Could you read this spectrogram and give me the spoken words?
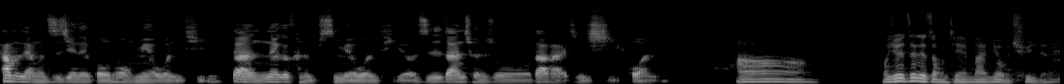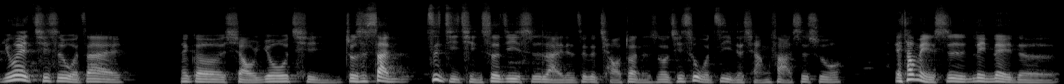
他们两个之间的沟通没有问题，但那个可能不是没有问题，而只是单纯说大概已经习惯了。哦，我觉得这个总结蛮有趣的，因为其实我在那个小优请就是善自己请设计师来的这个桥段的时候，其实我自己的想法是说，哎，他们也是另类的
